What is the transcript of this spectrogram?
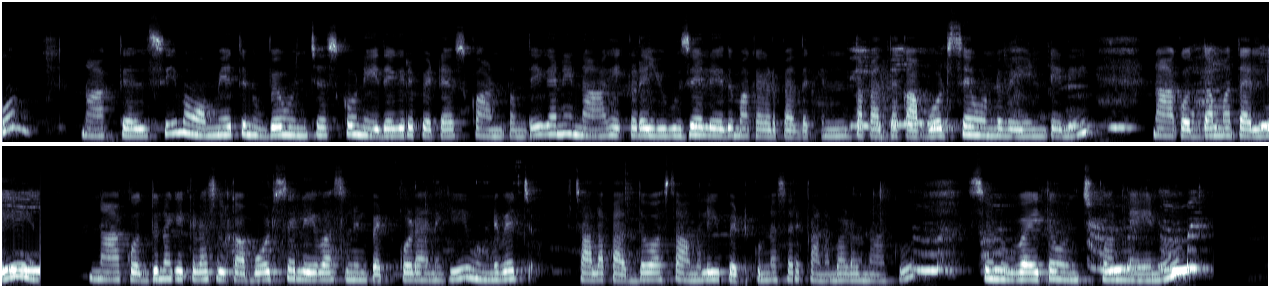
నాకు తెలిసి మా మమ్మీ అయితే నువ్వే ఉంచేసుకో నీ దగ్గర పెట్టేసుకో అంటుంది. కానీ నాకు ఇక్కడ యూజే లేదు. మాకు అక్కడ పెద్ద ఇంత పెద్ద కబోర్డ్సే ఉండవు ఏంటిని. నాకు వద్దమ్మ తల్లి. నాకొద్దు నాకు ఇక్కడ అసలు కబోర్డ్సే లేవు అసలు నేను పెట్టుకోవడానికి. ఉన్నవే చ- చాలా పెద్ద వస్తే అందులో ఇవి పెట్టుకున్నా సరే కనబడవు నాకు. సో నువ్వైతే ఉంచుకొని నేను.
